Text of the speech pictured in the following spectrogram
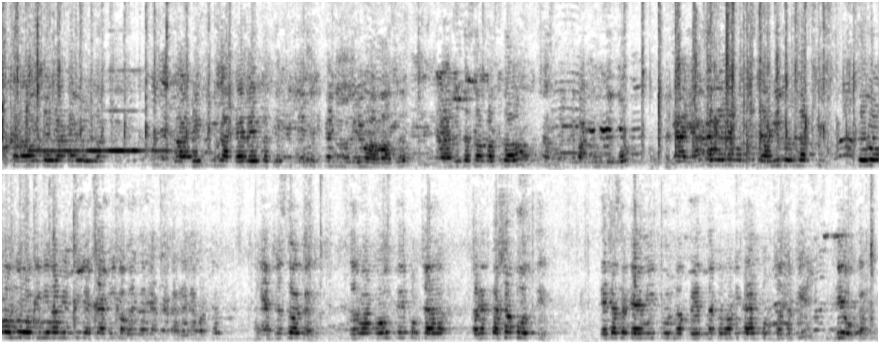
स्तरावरच्या ज्या काही योजना असतील आपलं आहे कार्यालय प्रत्येक जिल्ह्याच्या ठिकाणी वगैरे व्हावं असं. तर आम्ही तसा प्रस्ताव शासनाकडे पाठवून देतो. या या कार्यालयामधून ज्याही योजना सर्व बंधू भगिनींना मिळतील याची आम्ही खबरदारी आमच्या कार्यालयामार्फत आणि आमच्या सहकारी सर्व मिळून ते तुमच्यापर्यंत कशा पोहोचतील त्याच्यासाठी आम्ही पूर्ण प्रयत्न करू आणि त्या तुमच्यासाठी देऊ करू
